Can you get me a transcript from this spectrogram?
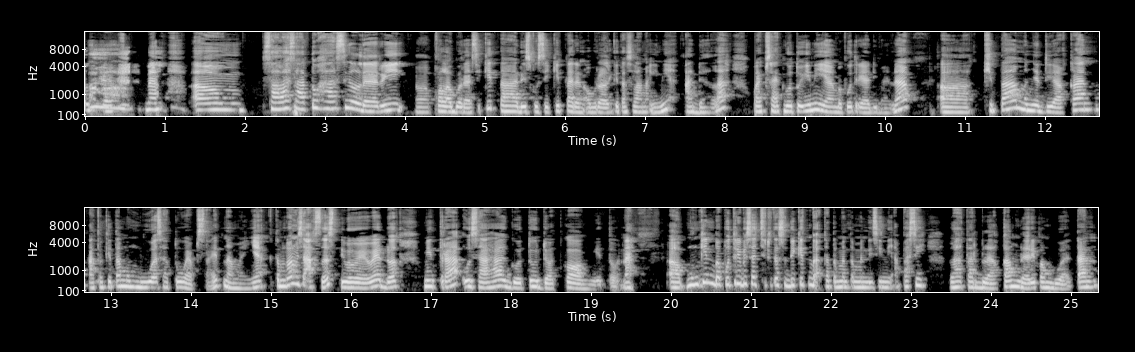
Oke. Okay. Nah, um, salah satu hasil dari uh, kolaborasi kita, diskusi kita dan obrolan kita selama ini adalah website GoTo ini ya Mbak Putri ya di mana uh, kita menyediakan atau kita membuat satu website namanya teman-teman bisa akses di www.mitrausahagoto.com gitu. Nah, uh, mungkin Mbak Putri bisa cerita sedikit Mbak ke teman-teman di sini apa sih latar belakang dari pembuatan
